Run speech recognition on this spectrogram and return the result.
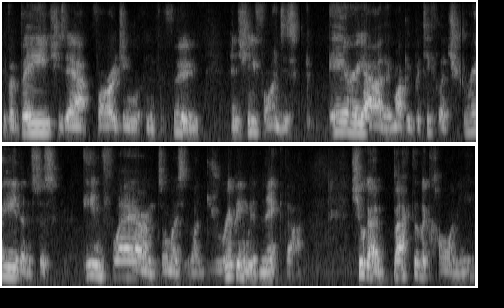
if a bee, she's out foraging looking for food, and she finds this area, there might be a particular tree that is just in flower and it's almost like dripping with nectar. She'll go back to the colony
